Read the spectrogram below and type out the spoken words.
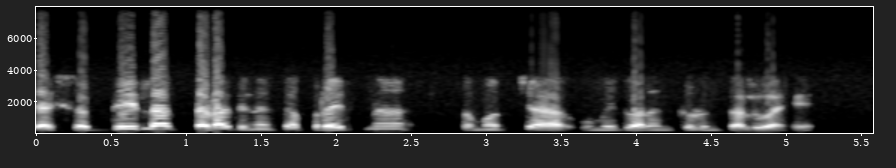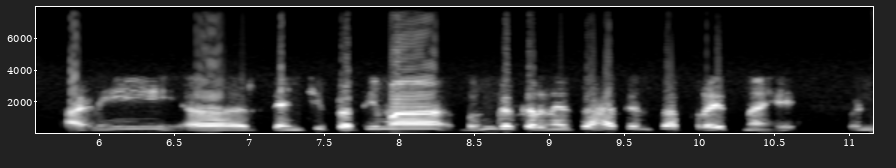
त्या श्रद्धेला तडा देण्याचा प्रयत्न समोरच्या उमेदवारांकडून चालू आहे. आणि त्यांची प्रतिमा भंग करण्याचा हा त्यांचा प्रयत्न आहे. पण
